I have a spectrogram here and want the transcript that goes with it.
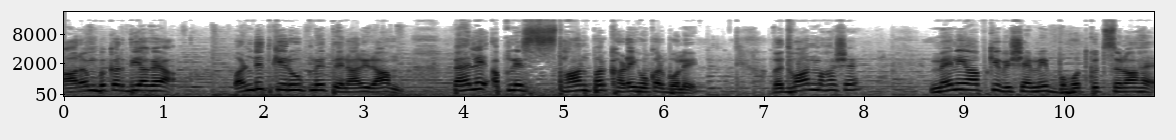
आरंभ कर दिया गया। पंडित के रूप में तेनालीराम पहले अपने स्थान पर खड़े होकर बोले, विद्वान महाशय, मैंने आपके विषय में बहुत कुछ सुना है।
